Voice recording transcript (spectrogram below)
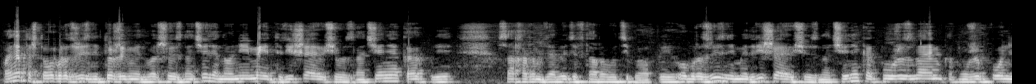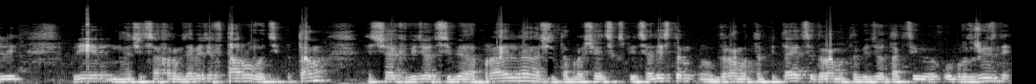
Понятно, что образ жизни тоже имеет большое значение, но не имеет решающего значения, как при сахарном диабете второго типа. А при образ жизни имеет решающее значение, как мы уже знаем, как мы уже поняли, при значит, сахарном диабете второго типа. Там, если человек ведет себя правильно, значит, обращается к специалистам, грамотно питается, грамотно ведет активный образ жизни,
